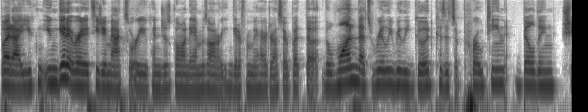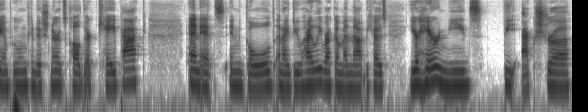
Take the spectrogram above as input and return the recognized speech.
But uh, you can you can get it right at TJ Maxx or you can just go on Amazon or you can get it from your hairdresser. But the the one that's really really good because it's a protein building shampoo and conditioner. It's called their K pack, and it's in gold. And I do highly recommend that because your hair needs the extra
